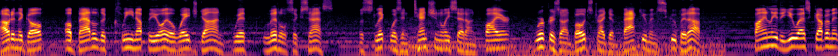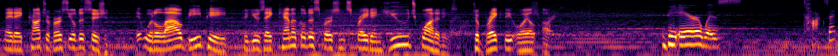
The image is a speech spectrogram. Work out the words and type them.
Out in the Gulf, a battle to clean up the oil waged on with little success. The slick was intentionally set on fire. Workers on boats tried to vacuum and scoop it up. Finally, the U.S. government made a controversial decision. It would allow BP to use a chemical dispersant sprayed in huge quantities to break the oil up. The air was toxic.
